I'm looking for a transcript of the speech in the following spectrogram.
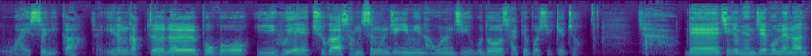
와 있으니까 자, 이런 값들을 보고 이후에 추가 상승 움직임이 나오는지 여부도 살펴볼 수 있겠죠. 자, 네, 지금 현재 보면은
